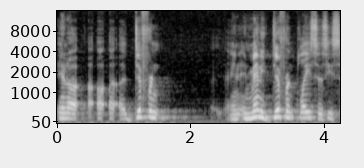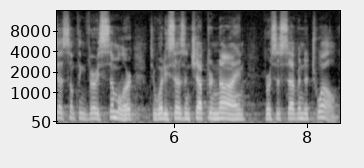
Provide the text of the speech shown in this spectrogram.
in a, a, a different, in, in many different places, he says something very similar to what he says in chapter 9, verses 7 to 12.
